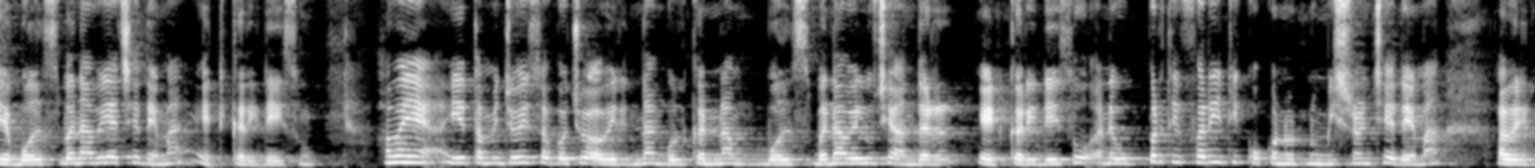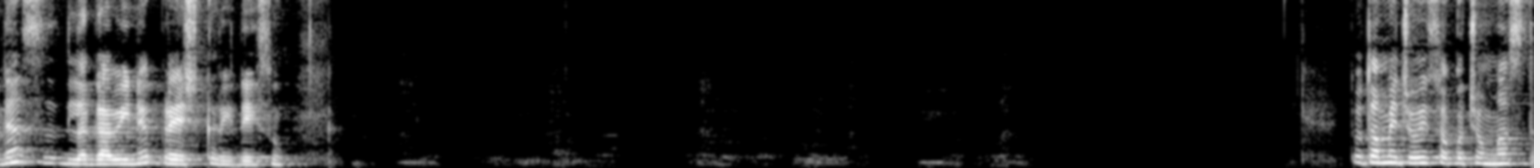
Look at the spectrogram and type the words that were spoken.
જે બોલ્સ બનાવ્યા છે, તેમાં એડ કરી દઈશું. હવે એ તમે જોઈ શકો છો, આવી રીતના ગુલકંદના બોલ્સ બનાવેલું છે, અંદર એડ કરી દઈશું અને ઉપરથી ફરીથી કોકોનટનું મિશ્રણ છે, તેમાં આવી રીતના લગાવીને પ્રેસ કરી દઈશું. તો તમે જોઈ શકો છો, મસ્ત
